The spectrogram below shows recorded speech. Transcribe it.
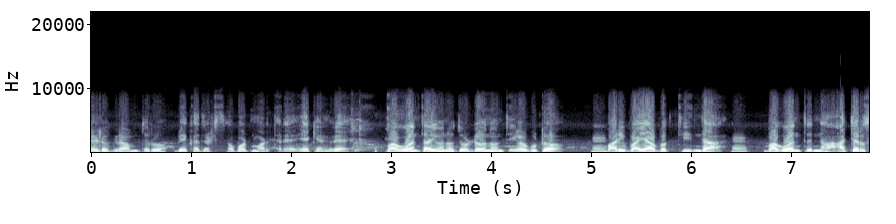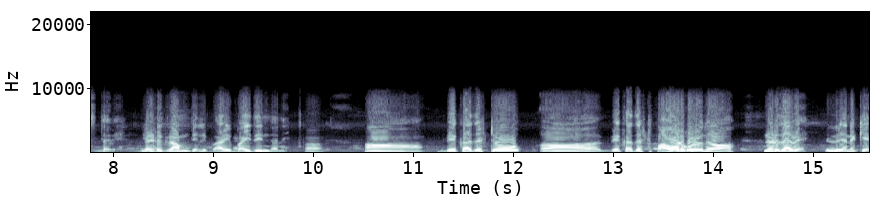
ಎರಡು ಗ್ರಾಮದವರು ಬೇಕಾದಷ್ಟು ಸಪೋರ್ಟ್ ಮಾಡ್ತಾರೆ. ಯಾಕೆಂದ್ರೆ ಭಗವಂತ ಇವನು ದೊಡ್ಡವನು ಅಂತ ಹೇಳ್ಬಿಟ್ಟು ಭಾರಿ ಭಯ ಭಕ್ತಿಯಿಂದ ಭಗವಂತನ ಆಚರಿಸ್ತಾರೆ. ಎರಡು ಗ್ರಾಮದಲ್ಲಿ ಭಾರಿ ಭಯದಿಂದಾನೆ. ಬೇಕಾದಷ್ಟು ಆ, ಬೇಕಾದಷ್ಟು ಪವರ್ಗಳು ನಡೆದವೆ ಜನಕ್ಕೆ.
